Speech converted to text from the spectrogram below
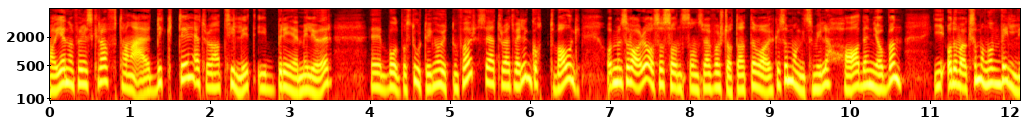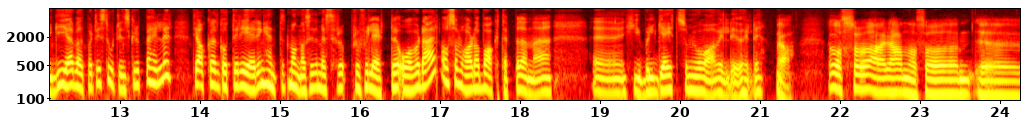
har gjennomføringskraft, han er dyktig, jeg tror han har tillit i brede miljøer. Eh, både på Stortinget og utenfor, så jeg tror det er et veldig godt valg. Men så var det jo også sånn, sånn som jeg har forstått at det var jo ikke så mange som ville ha den jobben. I, og det var jo ikke så mange å velge i Arbeiderpartiets stortingsgruppe heller. De har akkurat gått i regjering, hentet mange av sine mest profilerte over der, og så var da bakteppet denne eh, hybelgate, som jo var veldig uheldig. Ja. Og så er han altså øh,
